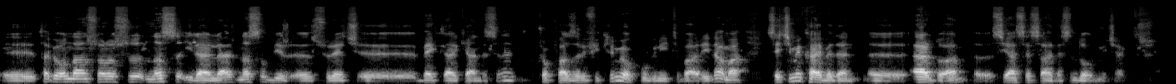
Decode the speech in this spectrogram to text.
E, tabii ondan sonrası nasıl ilerler, nasıl bir e, süreç e, bekler kendisini çok fazla bir fikrim yok bugün itibariyle ama seçimi kaybeden e, Erdoğan e, siyaset sahnesinde olmayacaktır.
